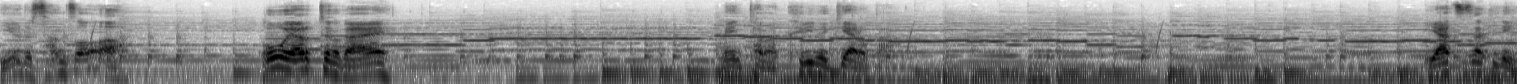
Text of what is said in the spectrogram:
許さんぞ。おおやるってのかい？目ん玉くり抜きやろうか。八つ咲きでいい。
